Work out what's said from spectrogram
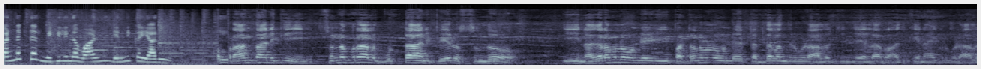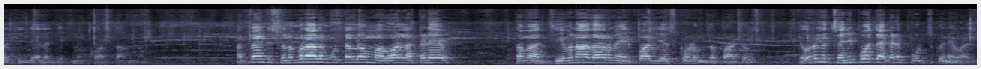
కండక్టర్ మిగిలిన వాళ్ళు ఎన్నికయ్యారు. ప్రాంతానికి సున్నపురాల గుట్ట అని పేరు వస్తుందో ఈ నగరంలో ఉండే ఈ పట్టణంలో ఉండే పెద్దలందరూ కూడా ఆలోచన చేయాలా రాజకీయ నాయకులు కూడా ఆలోచన చేయాలని చెప్పి మేము కోరుతా ఉన్నాం. అట్లాంటి సునపురాల గుట్టలో మా వాళ్ళు అక్కడే తమ జీవనాధారం ఏర్పాటు చేసుకోవడంతో పాటు ఎవరైనా చనిపోతే అక్కడే పూడ్చుకునేవాళ్ళు.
